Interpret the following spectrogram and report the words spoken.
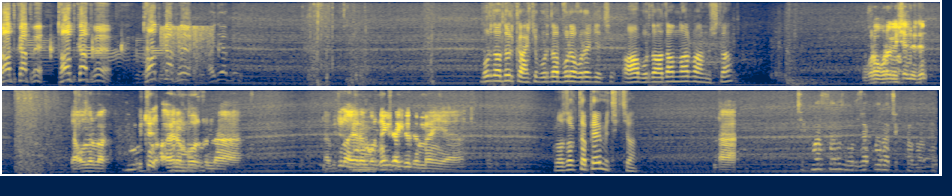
Topkapı. Topkapı. Topkapı. Topkapı. Burada dur kanki burada vura vura geç. Aa burada adamlar varmış lan. Vura vura geçelim dedin. Ya Onur bak. Bütün ayarın bozdun ha. Ya bütün ayarın bozdun. Ne güzel gidiyordum ben ya. Rozok tepeye mi çıkacaksın? Ha. Çıkmazsanız vuracaklar açıkta zaten.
